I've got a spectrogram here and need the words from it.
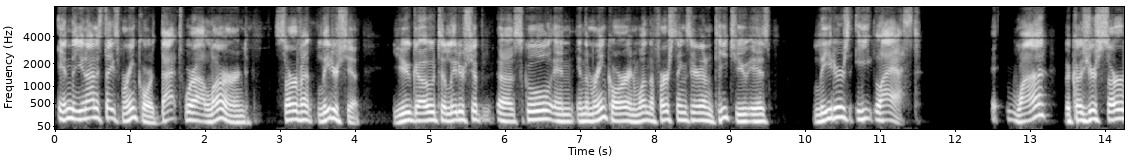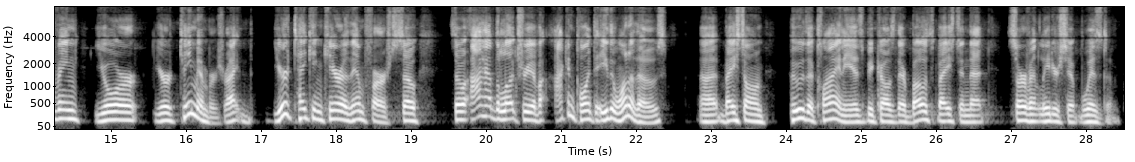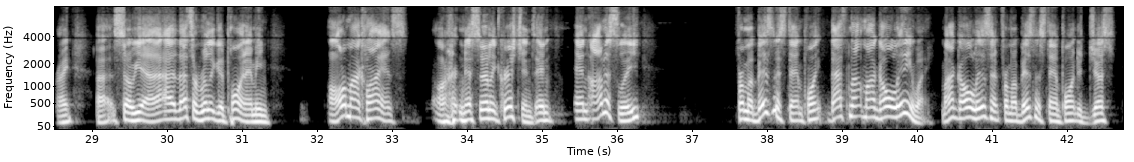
in the United States Marine Corps, that's where I learned servant leadership. You go to leadership uh, school in in the Marine Corps, and one of the first things they're going to teach you is leaders eat last. Why? Because you're serving your your team members, right? You're taking care of them first. So, so I have the luxury of I can point to either one of those uh, based on who the client is because they're both based in that servant leadership wisdom, right? Uh, so yeah, I, that's a really good point. I mean, all of my clients aren't necessarily Christians, and and honestly, from a business standpoint, that's not my goal anyway. My goal isn't from a business standpoint to just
